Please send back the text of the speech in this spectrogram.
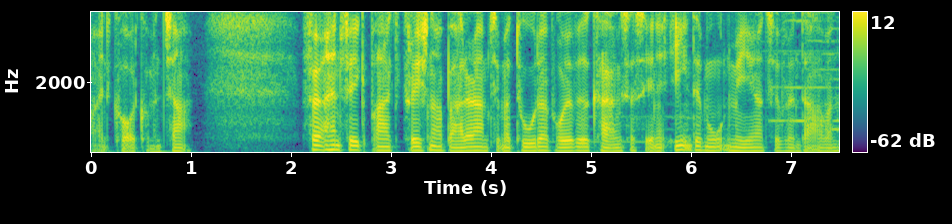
Og en kort kommentar. Før han fik bragt Krishna og Balaram til Mathura, prøvede Kansa at sende en dæmon mere til Vrindavan.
